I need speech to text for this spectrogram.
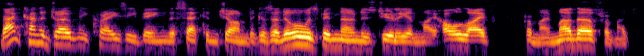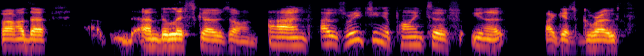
that kind of drove me crazy being the second John because I'd always been known as Julian my whole life from my mother, from my father, uh, and the list goes on. And I was reaching a point of, you know, I guess growth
